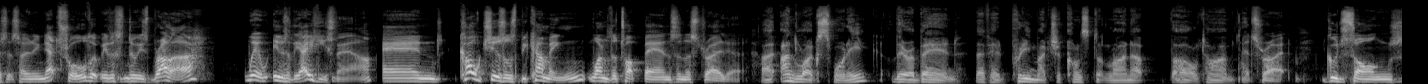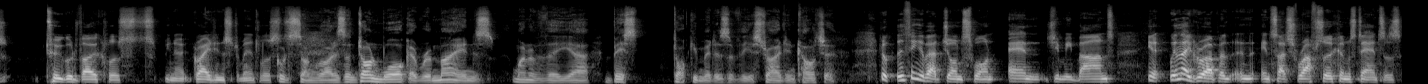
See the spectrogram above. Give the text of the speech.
Suppose it's only natural that we listen to his brother. We're into the 80s now, and Cold Chisel's becoming one of the top bands in Australia. Uh, unlike Swanee, they're a band. They've had pretty much a constant lineup the whole time. That's right. Good songs, two good vocalists, you know, great instrumentalists. Good songwriters. And Don Walker remains one of the uh, best documenters of the Australian culture. Look, the thing about John Swan and Jimmy Barnes, you know, when they grew up in, in, in such rough circumstances,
